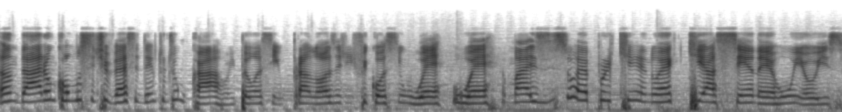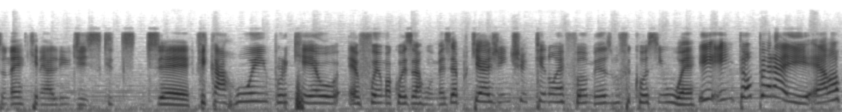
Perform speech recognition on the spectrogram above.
andaram como se estivesse dentro de um carro. Então, assim, pra nós a gente ficou assim, ué, ué. Mas isso é porque não é que a cena é ruim ou isso, né? Que nem a Aline disse, que é, ficar ruim porque eu, é, foi uma coisa ruim. Mas é porque a gente que não é fã mesmo ficou assim, ué. E, então, peraí, ela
